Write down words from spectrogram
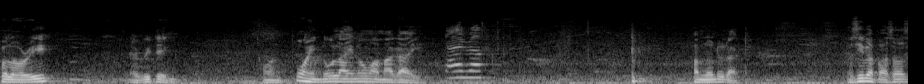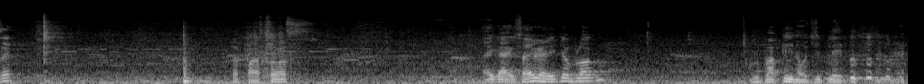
Pholourie. Everything. On point, no lie, no mama guy. Come, don't do that. You see pepper sauce eh? Pepper sauce. Hey guys, are you ready to vlog? We are back clean out the plate.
